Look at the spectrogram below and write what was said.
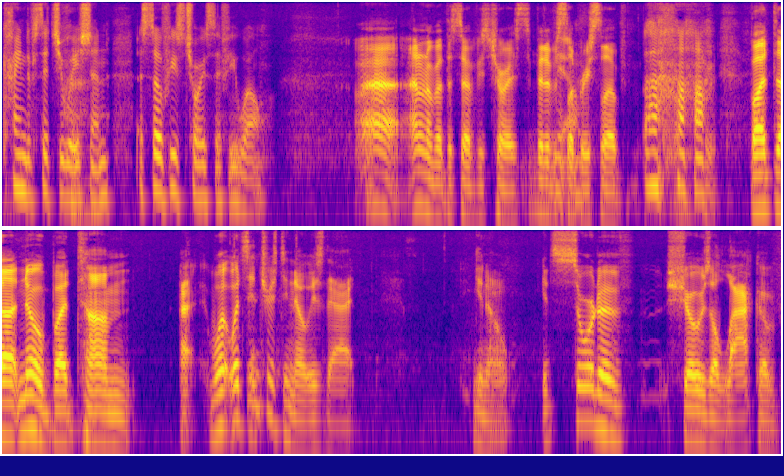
kind of situation, a Sophie's choice, if you will. Uh, I don't know about the Sophie's choice. It's a bit of a Yeah. slippery slope. but uh, no, but um, I, what what's interesting though is that you know it sort of shows a lack of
